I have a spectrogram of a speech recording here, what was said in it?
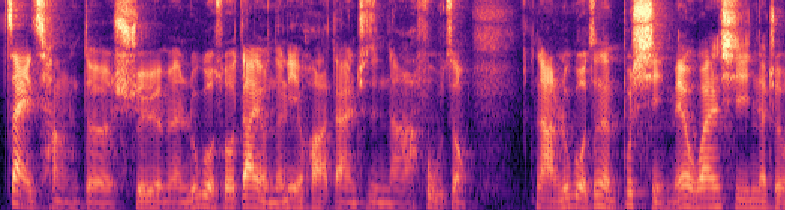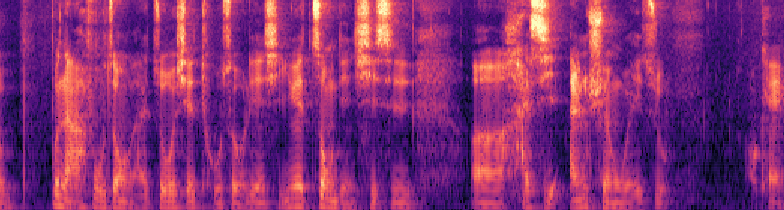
在场的学员们，如果说大家有能力的话，当然就是拿负重。那如果真的不行，没有关系，那就不拿负重来做一些徒手练习，因为重点其实呃还是以安全为主。OK，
